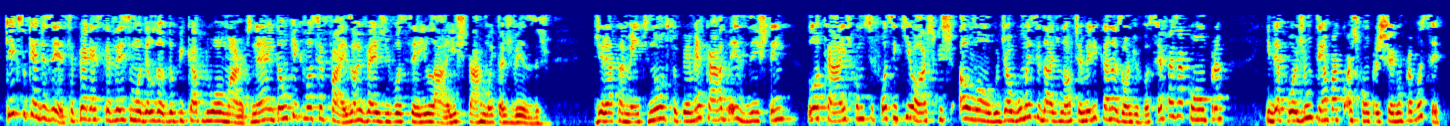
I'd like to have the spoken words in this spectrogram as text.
O que isso quer dizer? Você pega esse, modelo do, do pick-up do Walmart, né? Então o que, que você faz? Ao invés de você ir lá e estar muitas vezes diretamente no supermercado, existem locais como se fossem quiosques ao longo de algumas cidades norte-americanas onde você faz a compra e depois de um tempo as compras chegam para você.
